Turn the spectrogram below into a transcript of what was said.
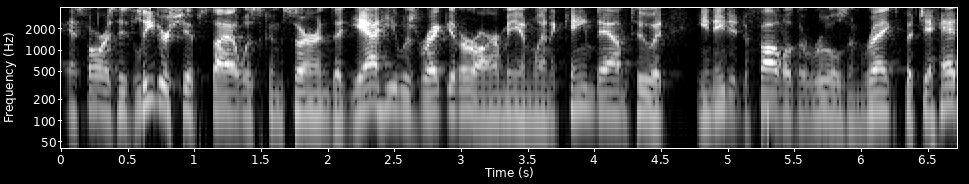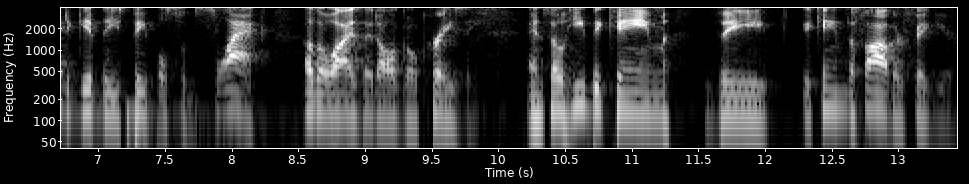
as far as his leadership style was concerned, that yeah, he was regular army, and when it came down to it, you needed to follow the rules and regs, but you had to give these people some slack, otherwise they'd all go crazy. And so he became the became the father figure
